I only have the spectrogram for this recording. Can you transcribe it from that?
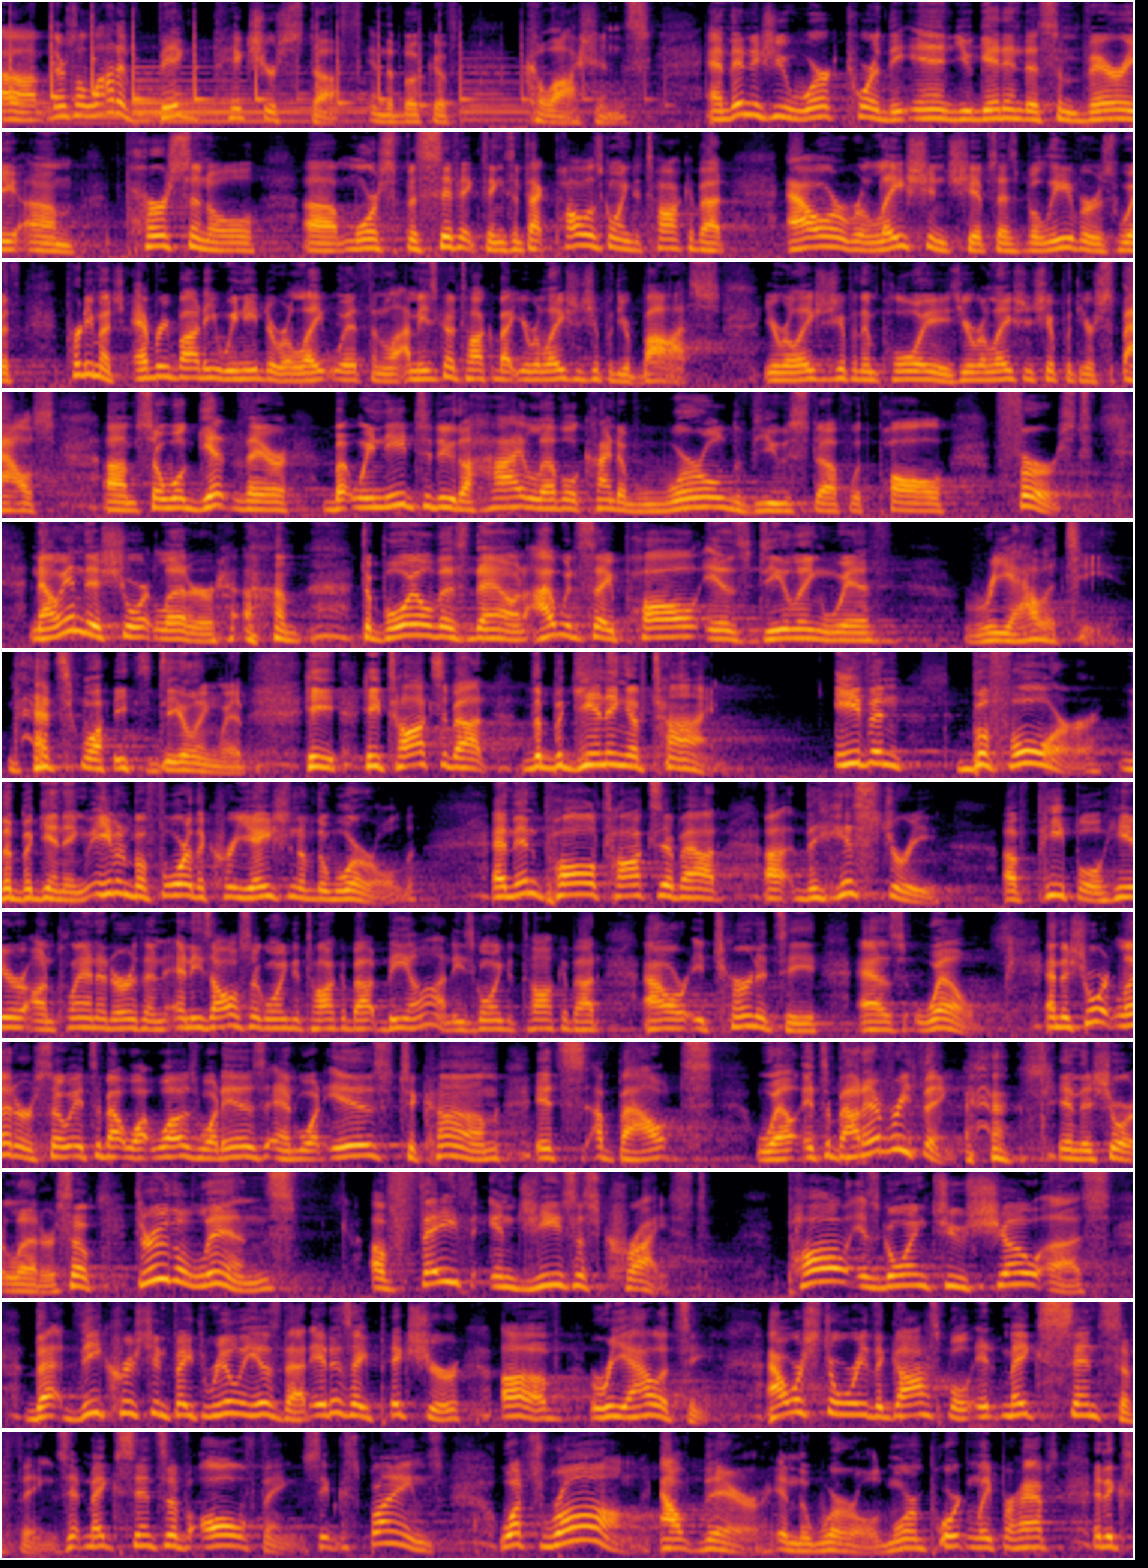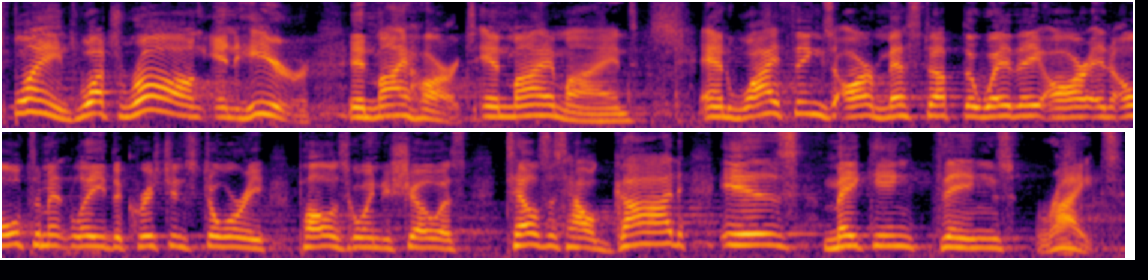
uh, there's a lot of big picture stuff in the book of Colossians. And then as you work toward the end, you get into some very um, personal, uh, more specific things. In fact, Paul is going to talk about our relationships as believers with pretty much everybody we need to relate with. And I mean, he's going to talk about your relationship with your boss, your relationship with employees, your relationship with your spouse. Um, so we'll get there, but we need to do the high level kind of worldview stuff with Paul first. Now, in this short letter, um, to boil this down, I would say Paul is dealing with reality. That's what he's dealing with. He, he talks about the beginning of time, even before the beginning, even before the creation of the world. And then Paul talks about uh, the history of people here on planet Earth, and, and he's also going to talk about beyond. He's going to talk about our eternity as well. And the short letter, so it's about what was, what is, and what is to come. It's about well, it's about everything in this short letter. So, through the lens of faith in Jesus Christ, Paul is going to show us that the Christian faith really is that. It is a picture of reality. Our story, the gospel, it makes sense of things. It makes sense of all things. It explains what's wrong out there in the world. More importantly, perhaps, it explains what's wrong in here, in my heart, in my mind, and why things are messed up the way they are. And ultimately, the Christian story Paul is going to show us tells us how God is making things right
